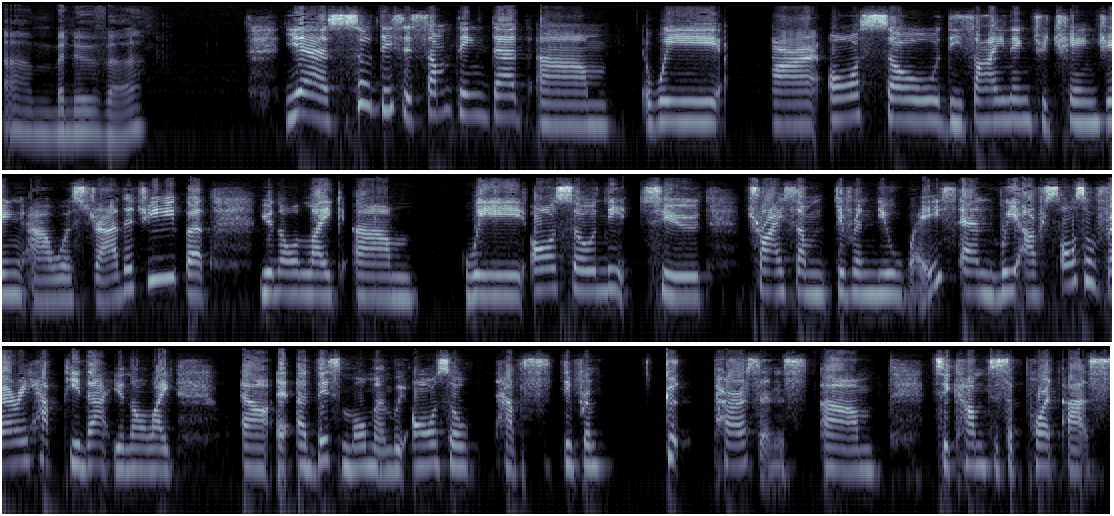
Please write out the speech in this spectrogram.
um, maneuver. Yes, so this is something that um, we are also designing to changing our strategy. But you know, like um, we also need to try some different new ways, and we are also very happy that you know, like uh, at this moment, we also have different persons um, to come to support us.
